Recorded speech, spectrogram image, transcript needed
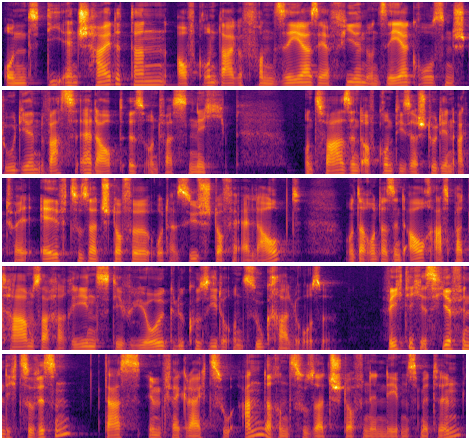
Und die entscheidet dann auf Grundlage von sehr, sehr vielen und sehr großen Studien, was erlaubt ist und was nicht. Und zwar sind aufgrund dieser Studien aktuell elf Zusatzstoffe oder Süßstoffe erlaubt. Und darunter sind auch Aspartam, Saccharin, Steviolglykoside und Sucralose. Wichtig ist hier, finde ich, zu wissen, dass im Vergleich zu anderen Zusatzstoffen in Lebensmitteln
